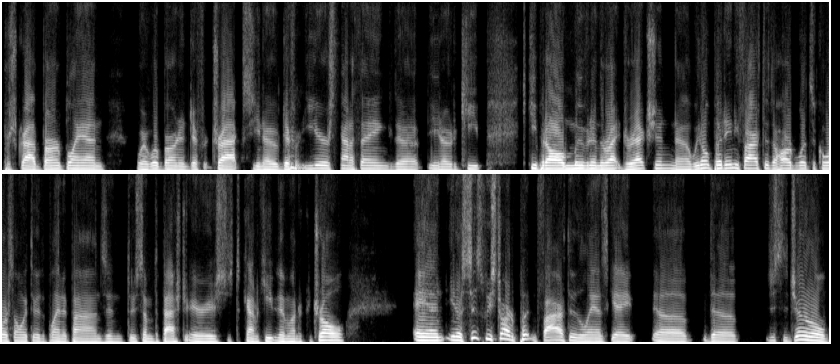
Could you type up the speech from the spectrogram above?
prescribed burn plan where we're burning different tracks you know different years kind of thing to you know to keep keep it all moving in the right direction. Uh, we don't put any fire through the hardwoods, of course, only through the planted pines and through some of the pasture areas just to kind of keep them under control. And you know, since we started putting fire through the landscape, uh, the just the general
